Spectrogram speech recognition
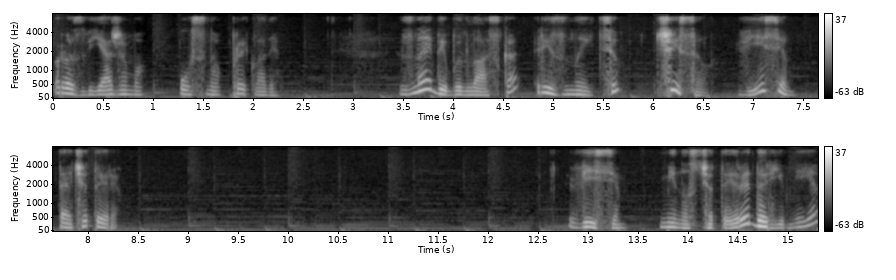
розв'яжемо усно приклади. Знайди, будь ласка, різницю чисел 8 та 4. 8 мінус 4 дорівнює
